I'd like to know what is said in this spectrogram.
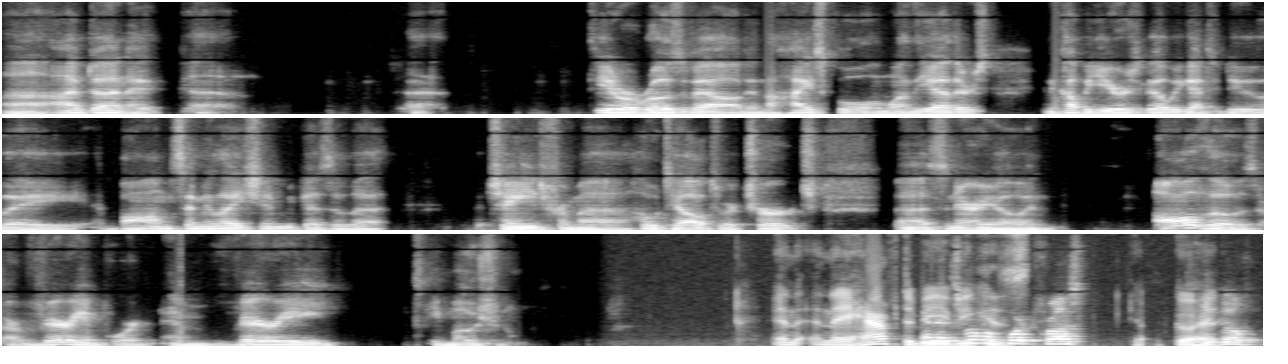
Uh, I've done a, uh, uh, Theodore Roosevelt and the high school and one of the others. And a couple years ago, we got to do a bomb simulation because of a, a change from a hotel to a church uh, scenario. And all those are very important and very emotional. And and they have to be And it's because important for us Yep, go to ahead. go,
